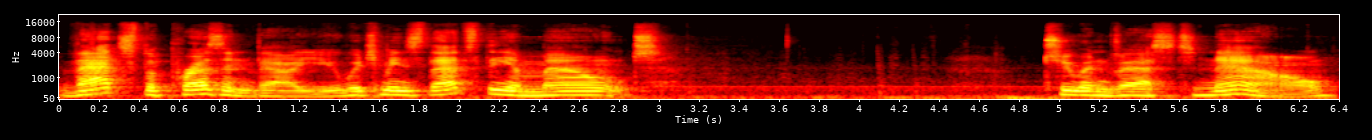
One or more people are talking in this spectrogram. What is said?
That's the present value, which means that's the amount to invest now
